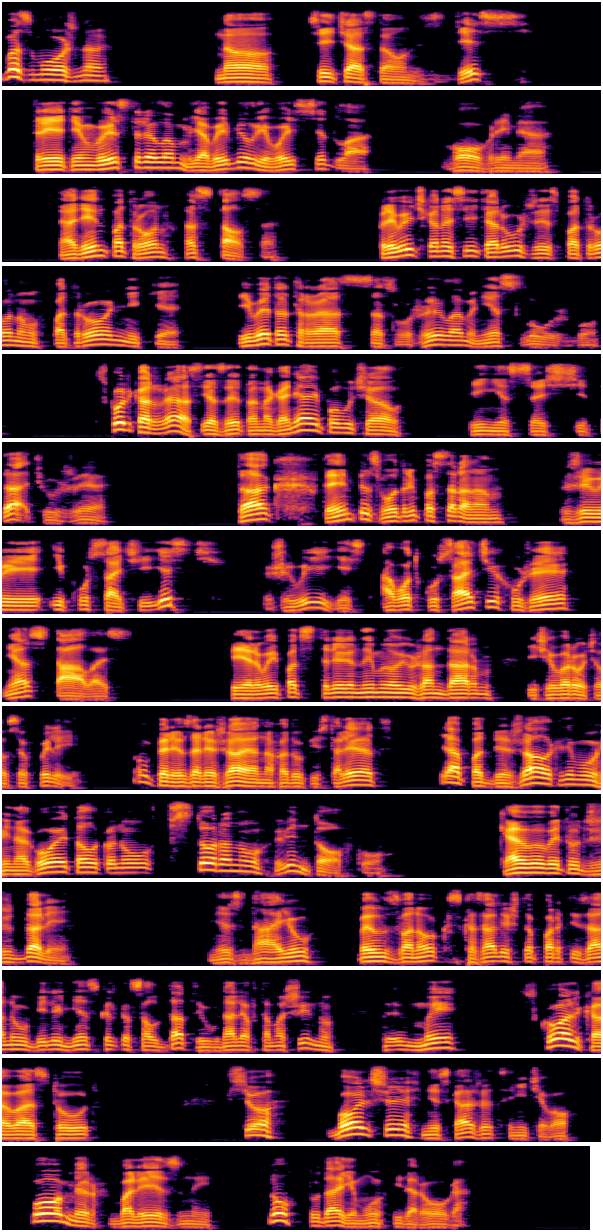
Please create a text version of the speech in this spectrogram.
Возможно. Но сейчас-то он здесь. Третьим выстрелом я выбил его из седла. Вовремя. Один патрон остался. Привычка носить оружие с патроном в патроннике и в этот раз сослужила мне службу. Сколько раз я за это нагоняй получал, и не сосчитать уже. Так, в темпе смотрим по сторонам. Живые и кусачие есть? Живые есть, а вот кусачих уже не осталось. Первый подстреленный мною жандарм еще ворочался в пыли. Ну, перезаряжая на ходу пистолет, я подбежал к нему и ногой толкнул в сторону винтовку. — Кого вы тут ждали? — Не знаю. Был звонок, сказали, что партизаны убили несколько солдат и угнали автомашину. Мы... Сколько вас тут? Все, больше не скажет ничего. Помер болезный. Ну, туда ему и дорога.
